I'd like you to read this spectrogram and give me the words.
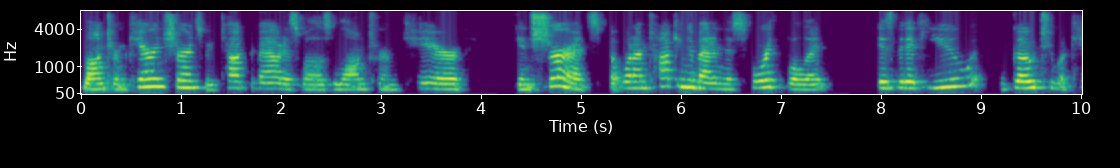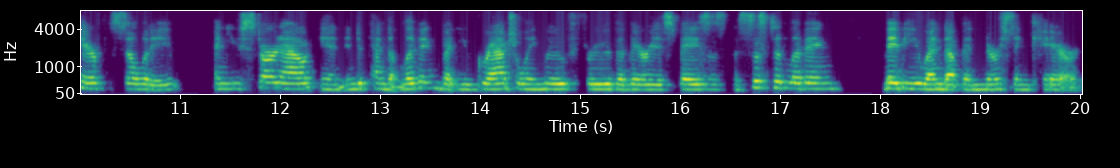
Long term care insurance, we've talked about, as well as long term care insurance. But what I'm talking about in this fourth bullet is that if you go to a care facility and you start out in independent living, but you gradually move through the various phases, assisted living, maybe you end up in nursing care.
